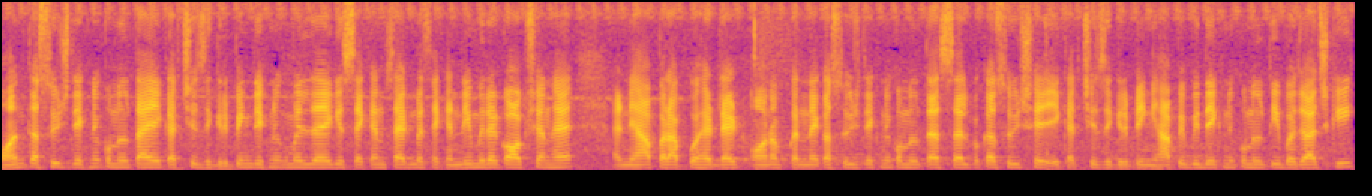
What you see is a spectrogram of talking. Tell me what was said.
हॉर्न का स्विच देखने को मिलता है। एक अच्छी सी ग्रिपिंग देखने को मिल जाएगी। सेकंड साइड में सेकेंडरी मिरर का ऑप्शन है। एंड यहाँ पर आपको हेडलाइट ऑन ऑफ़ करने का स्विच देखने को मिलता है। सेल्फ का स्विच है। एक अच्छी सी ग्रिपिंग यहाँ पे भी देखने को मिलती है बजाज की।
